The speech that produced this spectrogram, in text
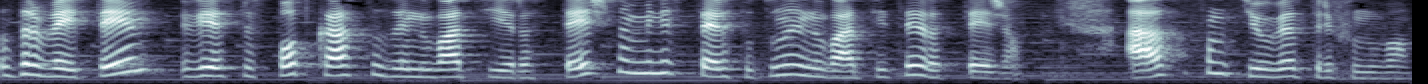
Здравейте! Вие сте с подкаста за иновации и растеж на Министерството на иновациите и растежа. Аз съм Силвия Трифонова.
